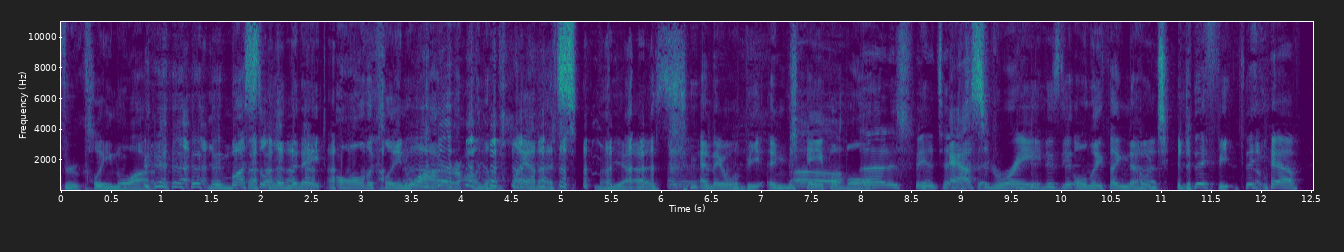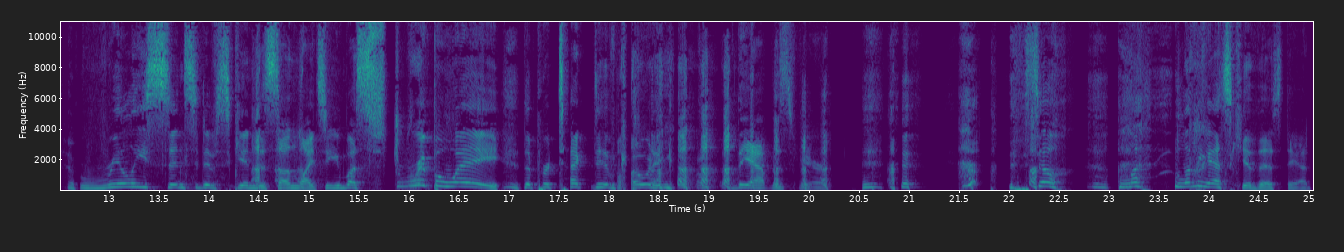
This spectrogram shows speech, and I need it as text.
through clean water. you must eliminate all the clean water on the planet, yes. and they will be incapable. Oh, that is fantastic. Acid rain is the only thing known to defeat They them. They have really sensitive skin to sunlight, so you must strip away the protective coating of the atmosphere. so let, let me ask you this, Dan.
